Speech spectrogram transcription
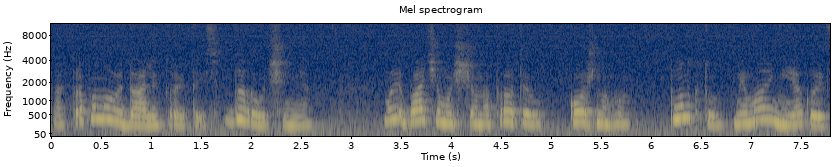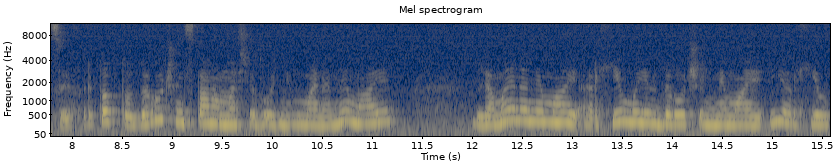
Так, пропоную далі пройтись. Доручення. Ми бачимо, що напроти кожного пункту немає ніякої цифри. Тобто доручень станом на сьогодні у мене немає, для мене немає, архів моїх доручень немає і архів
